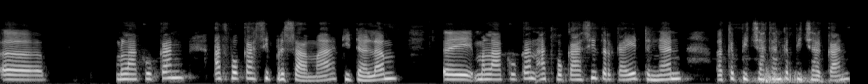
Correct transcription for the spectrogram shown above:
eh, melakukan advokasi bersama di dalam eh, melakukan advokasi terkait dengan eh, kebijakan-kebijakan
